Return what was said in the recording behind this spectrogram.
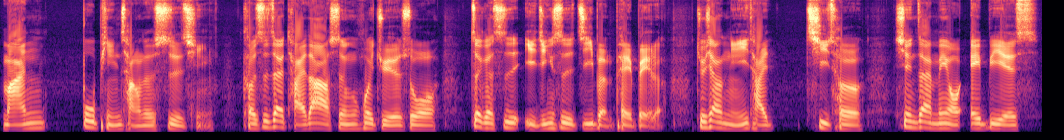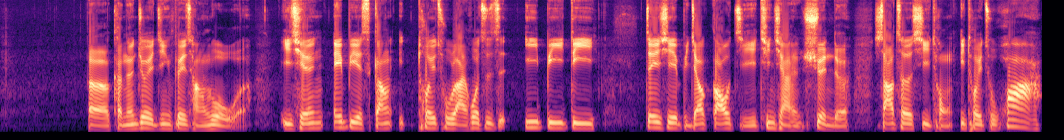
蛮不平常的事情，可是，在台大生会觉得说，这个是已经是基本配备了。就像你一台汽车现在没有 ABS，呃，可能就已经非常落伍了。以前 ABS 刚推出来，或者是 EBD。这些比较高级、听起来很炫的刹车系统一推出，哇，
